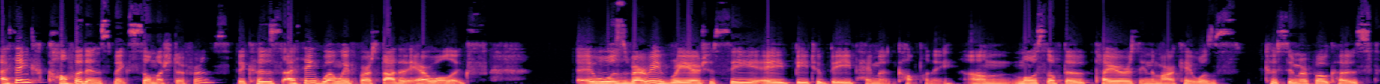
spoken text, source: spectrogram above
I think confidence makes so much difference because I think when we first started Airwallex, it was very rare to see a B2B payment company. Um, most of the players in the market was consumer focused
